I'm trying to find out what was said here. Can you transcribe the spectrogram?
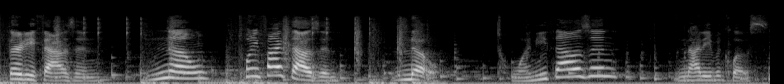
30,000. No. 25,000. No. 20,000? Not even close.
